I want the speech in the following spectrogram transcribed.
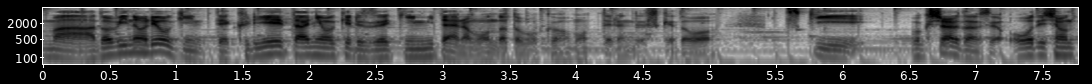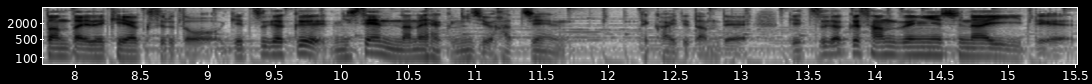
まあ Adobe の料金ってクリエイターにおける税金みたいなもんだと僕は思ってるんですけど月僕調べたんですよ。オーディション単体で契約すると月額2728円って書いてたんで月額3000円しないで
